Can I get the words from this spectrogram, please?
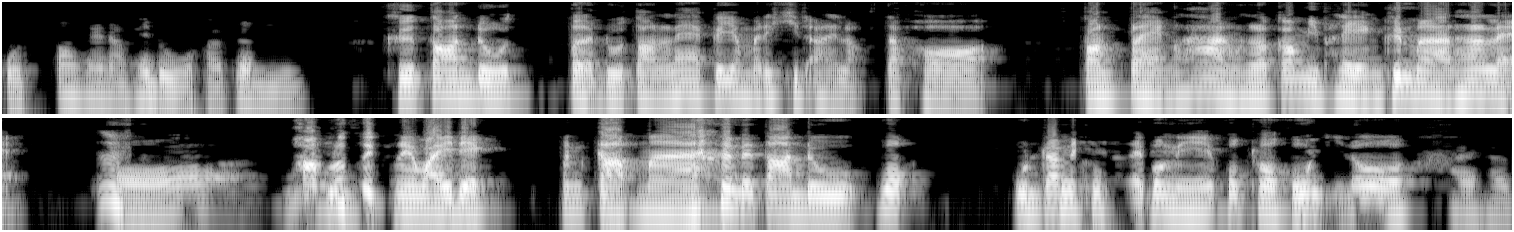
คุต้องแนะนำให้ดูครับเรื่องนี้ๆคือตอนดูเปิดดูตอนแรกก็ยังไม่ได้คิดอะไรหรอก แต่พอตอนแปลงร่างแล้วก็มีเพลงขึ้นมาเท่านั้นแหละอืมโอ้ความรู้สึกในวัยเด็กมันกลับมาในตอนดูพวกอุลตร้าแมนอะไรพวกนี้ พวกโทคุฮีโร่ใช่ครับ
